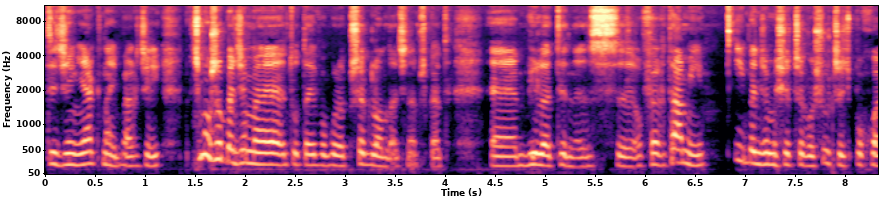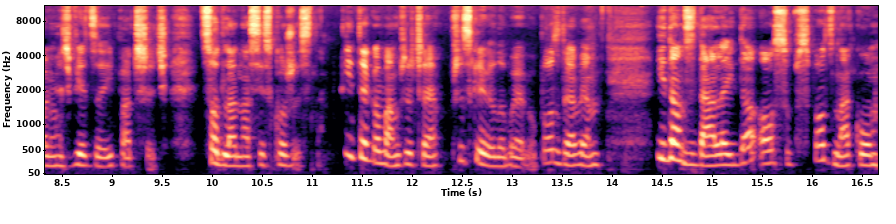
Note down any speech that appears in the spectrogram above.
tydzień jak najbardziej. Być może będziemy tutaj w ogóle przeglądać na przykład e, biuletyny z ofertami i będziemy się czegoś uczyć, pochłaniać wiedzę i patrzeć, co dla nas jest korzystne. I tego Wam życzę. Wszystkiego dobrego. Pozdrawiam. Idąc dalej do osób spod znaku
